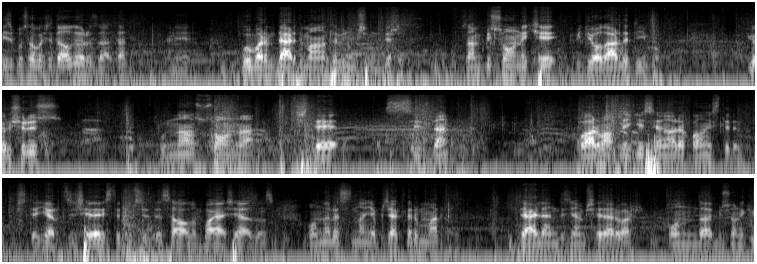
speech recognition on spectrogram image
biz bu savaşı da alıyoruz zaten. Hani umarım derdimi anlatabilmişimdir. O zaman bir sonraki videolarda diyeyim. Görüşürüz. Bundan sonra işte sizden Warmap'la ilgili senaryo falan istedim. İşte yaratıcı şeyler istedim. Siz de sağ olun bayağı şey yazdınız. Onun arasından yapacaklarım var. Değerlendireceğim şeyler var. Onu da bir sonraki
